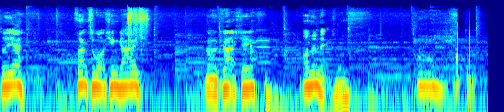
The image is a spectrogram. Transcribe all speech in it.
So yeah, thanks for watching guys. And I'll catch you on the next one. Bye.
